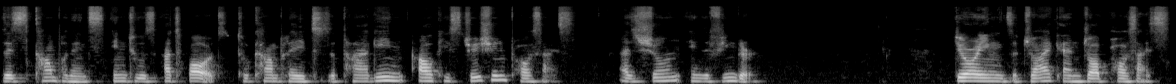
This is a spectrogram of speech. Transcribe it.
these components into the artboard to complete the plugin orchestration process, as shown in the figure. During the drag and drop process,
